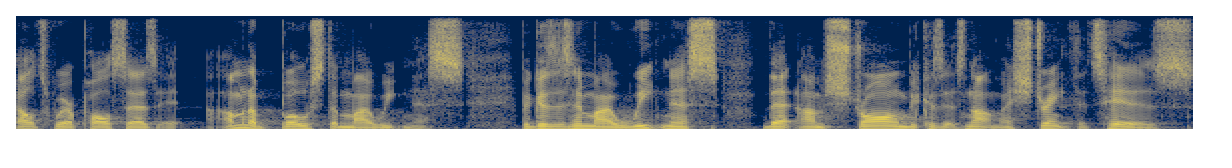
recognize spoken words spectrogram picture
Elsewhere, Paul says, I'm going to boast of my weakness because it's in my weakness that I'm strong because it's not my strength, it's His.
